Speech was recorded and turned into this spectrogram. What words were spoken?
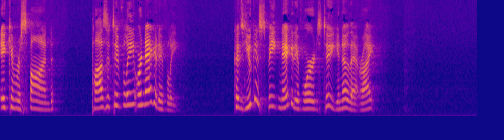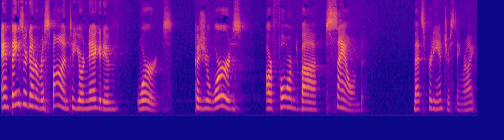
It can respond positively or negatively. Because you can speak negative words too, you know that, right? And things are going to respond to your negative words. Because your words are formed by sound. That's pretty interesting, right?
